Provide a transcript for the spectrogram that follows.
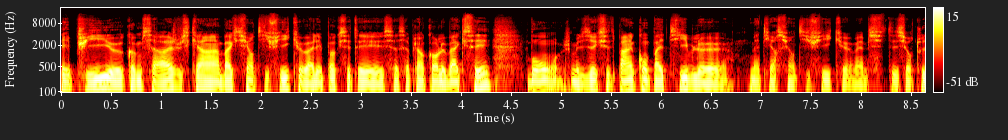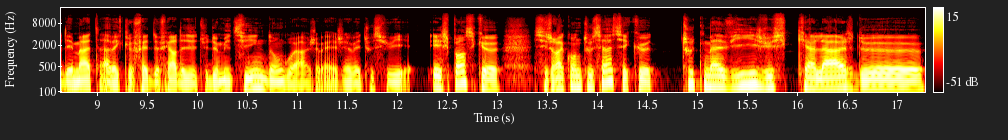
Et puis euh, comme ça, jusqu'à un bac scientifique. À l'époque, c'était ça s'appelait encore le bac C. Bon, je me disais que c'était pas incompatible matière scientifique, même si c'était surtout des maths, avec le fait de faire des études de médecine. Donc voilà, j'avais tout suivi. Et je pense que si je raconte tout ça, c'est que toute ma vie jusqu'à l'âge de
